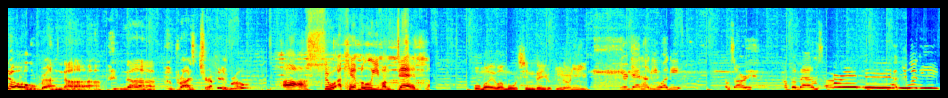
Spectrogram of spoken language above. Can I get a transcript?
No, bro, nah, nah. Prize tripping, bro. Ah, shoot! I can't believe I'm dead. お前はもう死んでいる。何 You're dead, Huggy Wuggy. I'm sorry. I feel bad. I'm sorry. Huggy Wuggy.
